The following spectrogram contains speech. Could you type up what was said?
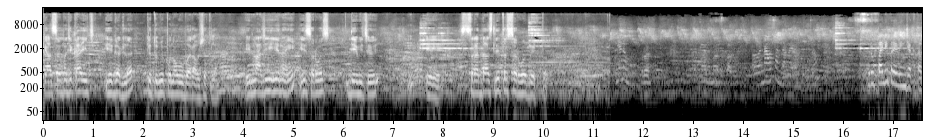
की असं म्हणजे काहीच हे घडलं की तुम्ही पुन्हा उभं राहू शकला. ही माझी हे नाही हे सर्वच देवीचे हे श्रद्धा असली तर सर्व भेटतं. रुपाली प्रवीण जगताप.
